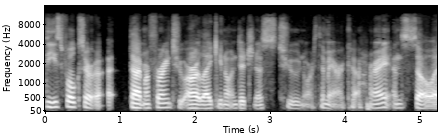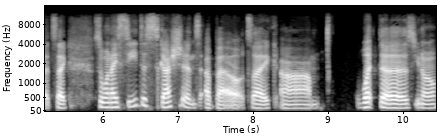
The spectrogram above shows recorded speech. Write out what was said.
these folks are uh, that I'm referring to are like, you know, indigenous to North America, right? And so it's like, so when I see discussions about like, um, what does, you know,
